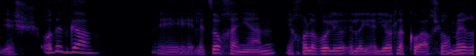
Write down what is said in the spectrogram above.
יש עוד אתגר. אה, לצורך העניין, יכול לבוא להיות, לקוח שאומר,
